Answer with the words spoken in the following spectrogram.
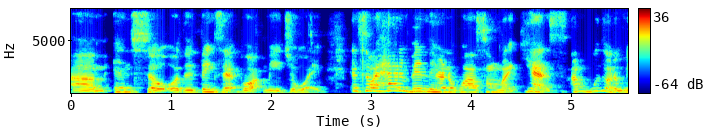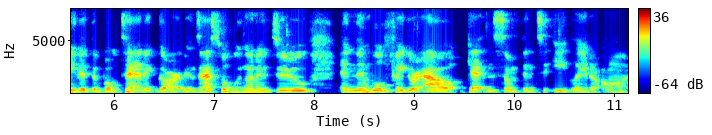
Um, and so, or the things that brought me joy. And so I hadn't been there in a while. So I'm like, yes, I'm, we're going to meet at the Botanic Gardens. That's what we're going to do. And then we'll figure out getting something to eat later on.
